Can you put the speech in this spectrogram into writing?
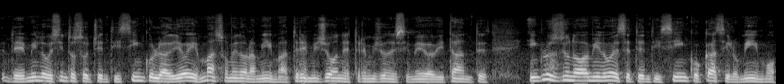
de 1985 la de hoy es más o menos la misma, 3 millones, 3 millones y medio de habitantes. Incluso si uno va a 1975, casi lo mismo,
